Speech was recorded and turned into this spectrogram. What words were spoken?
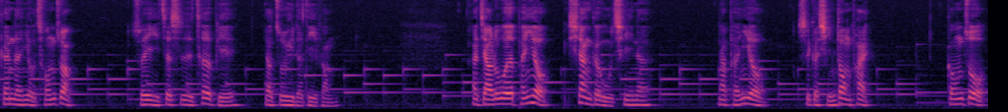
跟人有冲撞，所以这是特别要注意的地方。那假如我的朋友像个五七呢？那朋友是个行动派，工作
